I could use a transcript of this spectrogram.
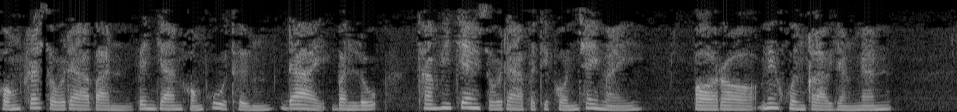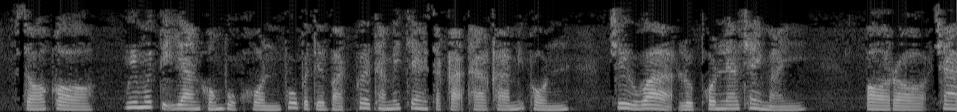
ของพระโสดาบันเป็นญาณของผู้ถึง ได้ บรรลุทำให้แจ้งโสดาปฏิผลใช่ไหม ปร ไม่ควรกล่าวอย่างนั้น สก วิมุติญาณของบุคคลผู้ปฏิบัติเพื่อทำให้แจ้งสกทาคามิผล ชื่อว่าหลุดพ้นแล้วใช่ไหม ปร ใช่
